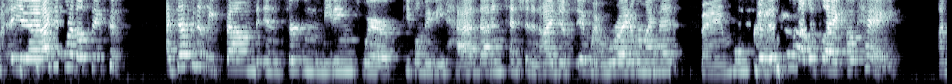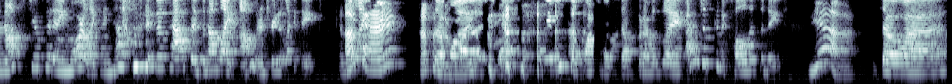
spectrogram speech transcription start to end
Yeah, I did one of those things because I definitely found in certain meetings where people maybe had that intention, and I just it went right over my head. Same. And for this one, I was like, okay, I'm not stupid anymore. Like I know that this happens, and I'm like, I'm going to treat it like a date. Okay, like that's a so, good advice. Uh, yeah. I mean, we still talk about stuff, but I was like, I'm just going to call this a date. Yeah. So. uh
